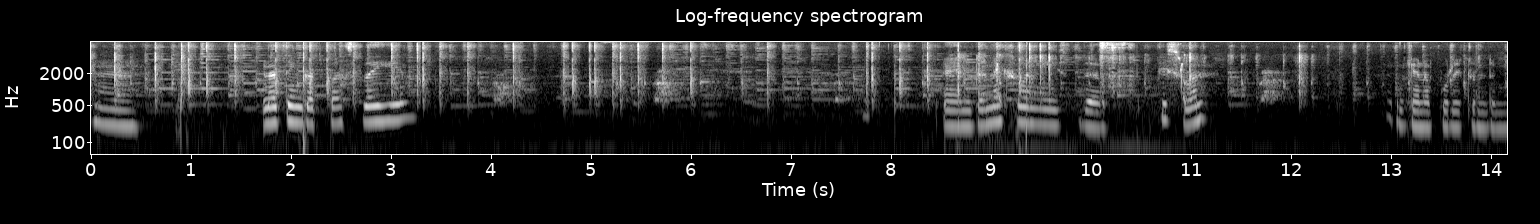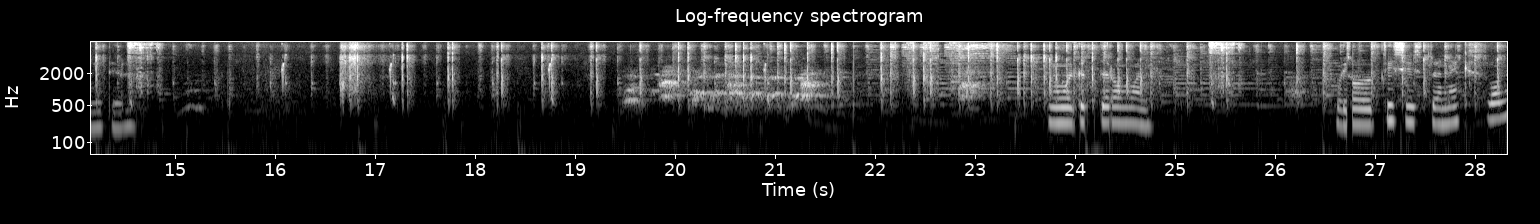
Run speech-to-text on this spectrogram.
Hmm. Nothing got passed by him. And the next one is the this one. I'm gonna put it on the middle. No I got the wrong one. Wait, so this is the next one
